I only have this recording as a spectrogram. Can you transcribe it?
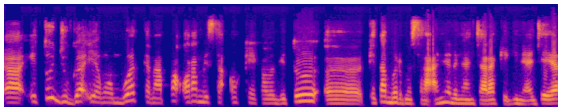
uh, itu juga yang membuat kenapa orang bisa oke okay, kalau gitu uh, kita bermesraannya dengan cara kayak gini aja ya.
